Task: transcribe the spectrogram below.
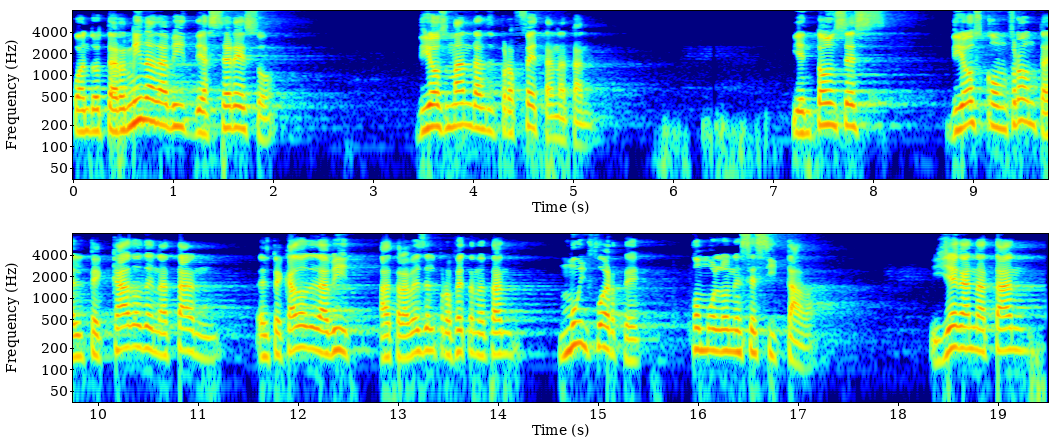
cuando termina David de hacer eso, Dios manda al profeta Natán. Y entonces Dios confronta el pecado de Natán, el pecado de David a través del profeta Natán muy fuerte como lo necesitaba. Y llega Natán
